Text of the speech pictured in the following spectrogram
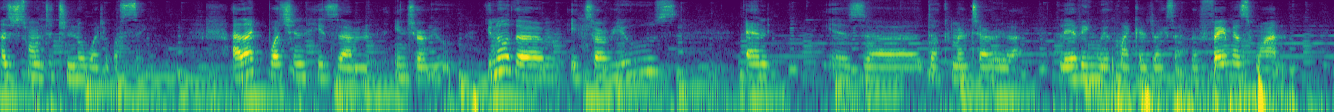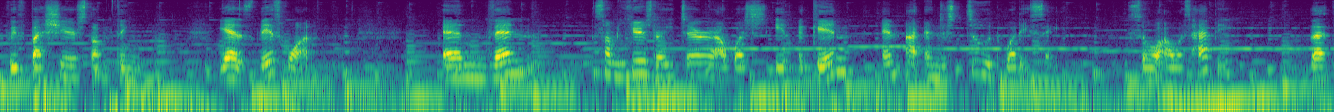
I just wanted to know what he was saying. I like watching his um, interview you know the um, interviews and is uh, documentary like Living with Michael Jackson, the famous one with Bashir something. Yes, this one. And then some years later, I watched it again and I understood what he said. So I was happy that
